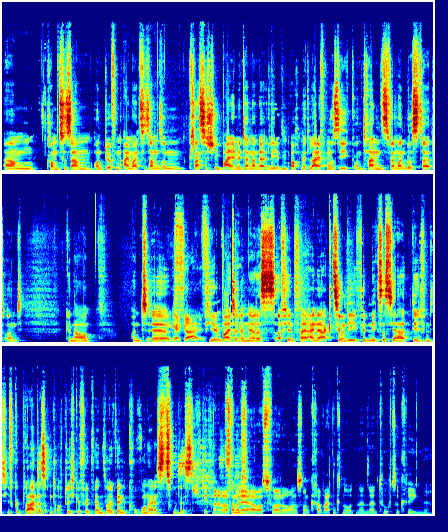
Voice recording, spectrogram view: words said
ähm, kommen zusammen und dürfen einmal zusammen so einen klassischen Ball miteinander erleben, auch mit Live-Musik und Tanz, wenn man Lust hat und genau. Und äh, vielen weiteren. Ja, das ist auf jeden Fall eine Aktion, die für nächstes Jahr definitiv geplant ist und auch durchgeführt werden soll, wenn Corona es zulässt. Steht man aber vor der Herausforderung, so einen Krawattenknoten in sein Tuch zu kriegen. Ne?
